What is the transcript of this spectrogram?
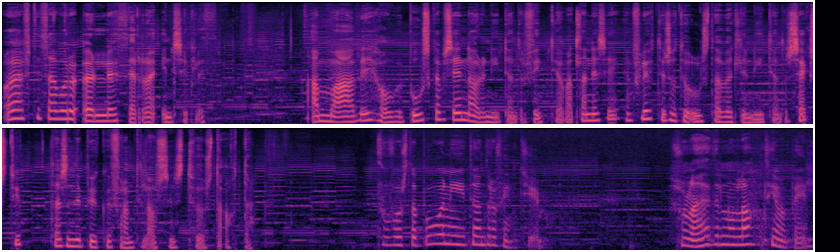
og eftir það voru örlaug þeirra innsikluð. Amma afi hófu búskap sinn árið 1950 á Vallanessi en fluttu svo til Úlstaföllin 1960 þar sem þau byggu fram til ásins 2008. Þú fórst að búa 1950. Svona, þetta er nú langt tímabil.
